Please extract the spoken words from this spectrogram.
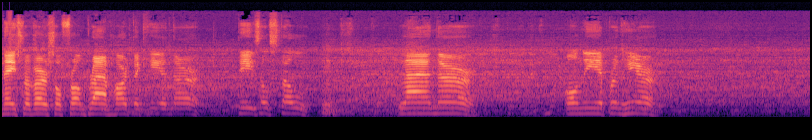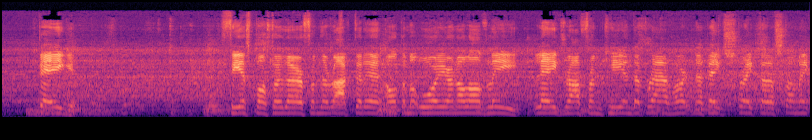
Nice reversal from Bret Hart to Kane there. Diesel still lying there on the apron here. Big face buster there from The Rock to the Ultimate Warrior and a lovely leg drop from Kane to Bret Hart and a big strike to the stomach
